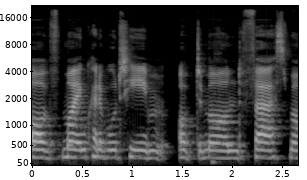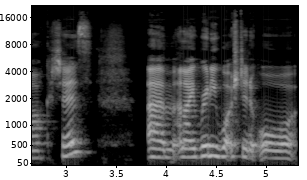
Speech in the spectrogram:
of my incredible team of demand first marketers um, and I really watched in awe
